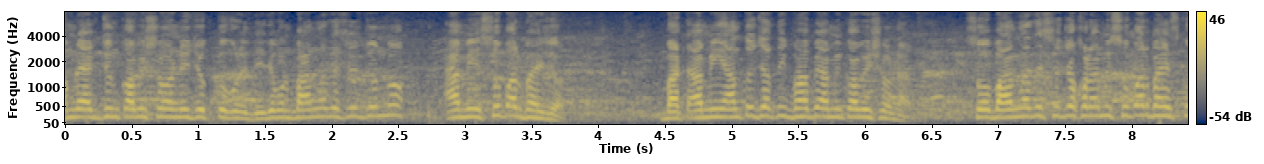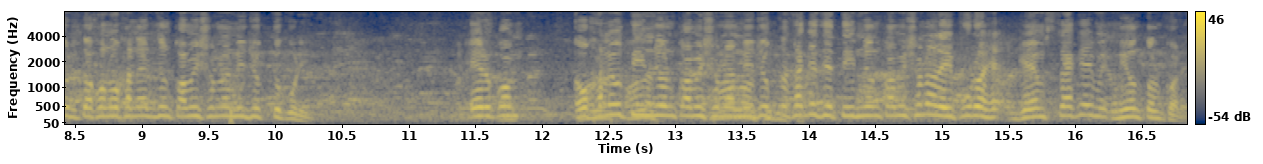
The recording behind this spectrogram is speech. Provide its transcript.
আমরা একজন কমিশনার নিযুক্ত করে দিই। যেমন বাংলাদেশের জন্য আমি সুপারভাইজার বাট আমি আন্তর্জাতিকভাবে আমি কমিশনার। সো বাংলাদেশে যখন আমি সুপারভাইজ করি, তখন ওখানে একজন কমিশনার নিযুক্ত করি। এরকম ওখানেও তিনজন কমিশনার নিযুক্ত থাকে, যে তিনজন কমিশনার এই পুরো গেমসটাকে নিয়ন্ত্রণ করে।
